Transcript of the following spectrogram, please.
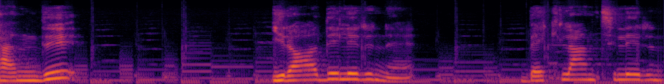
kendi iradelerine, beklentilerini,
